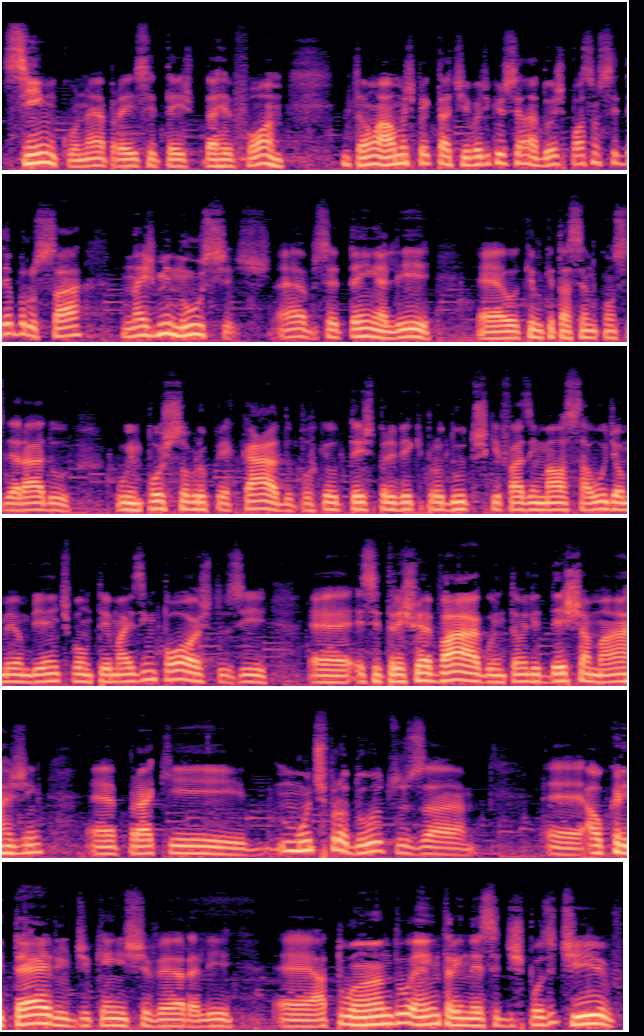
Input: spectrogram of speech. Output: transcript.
5 né, para esse texto da reforma. Então há uma expectativa de que os senadores possam se debruçar nas minúcias. Né? Você tem ali é, aquilo que está sendo considerado o imposto sobre o pecado, porque o texto prevê que produtos que fazem mal à saúde e ao meio ambiente vão ter mais impostos, e é, esse trecho é vago, então ele deixa margem é, para que muitos produtos, a, é, ao critério de quem estiver ali é, atuando, entrem nesse dispositivo.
